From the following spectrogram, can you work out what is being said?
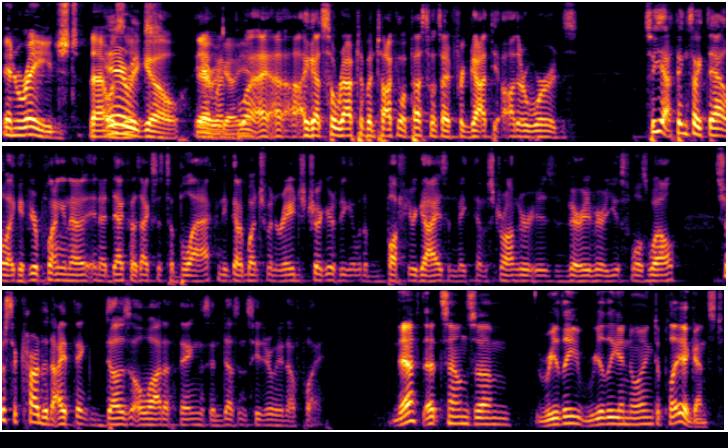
enraged. That was there we it. go. There we my- go, boy, I, I- I got so wrapped up in talking about pestilence, I forgot the other words. So yeah, things like that. Like if you're playing in a in a deck that has access to black and you've got a bunch of enraged triggers, being able to buff your guys and make them stronger is very very useful as well. It's just a card that I think does a lot of things and doesn't see nearly enough play. Yeah, that sounds um really really annoying to play against.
